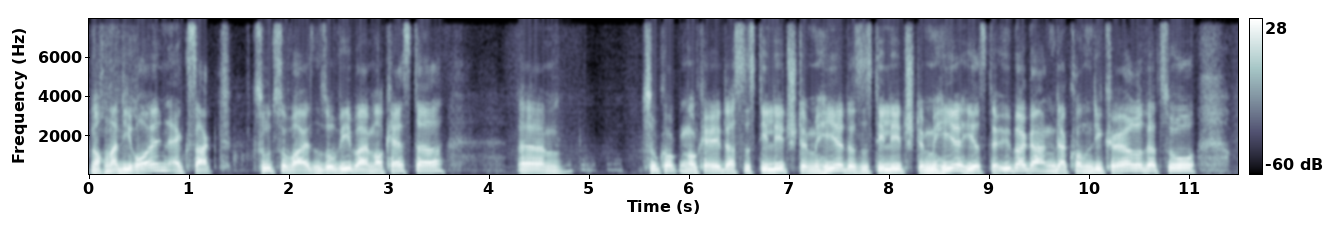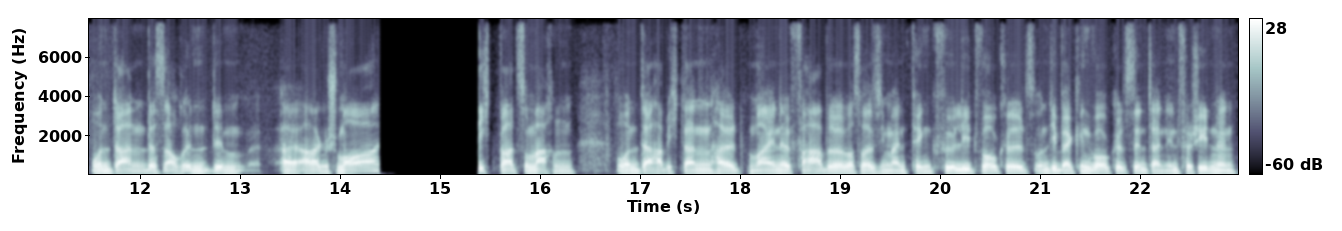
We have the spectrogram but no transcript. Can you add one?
nochmal die Rollen exakt zuzuweisen, so wie beim Orchester. Ähm, zu gucken, okay, das ist die Leadstimme hier, das ist die Leadstimme hier, hier ist der Übergang, da kommen die Chöre dazu und dann das auch in dem äh, Arrangement sichtbar zu machen. Und da habe ich dann halt meine Farbe, was weiß ich, mein Pink für Lead Vocals und die Backing Vocals sind dann in verschiedenen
